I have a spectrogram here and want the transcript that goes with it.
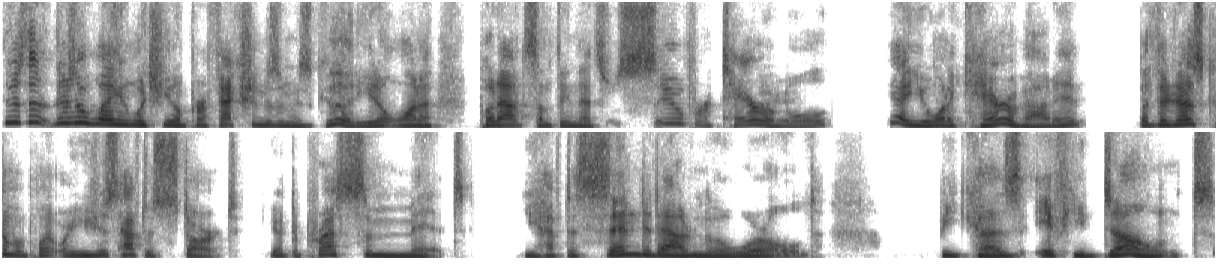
there's a there's a way in which you know perfectionism is good. You don't want to put out something that's super terrible. Yeah, you want to care about it, but there does come a point where you just have to start. You have to press submit. You have to send it out into the world because if you don't,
